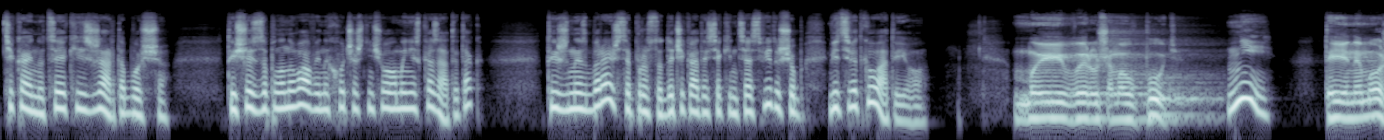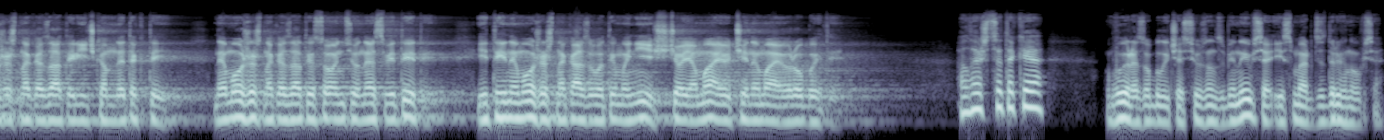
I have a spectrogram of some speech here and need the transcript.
Чекай, ну це якийсь жарт або що. Ти щось запланував і не хочеш нічого мені сказати, так? Ти ж не збираєшся просто дочекатися кінця світу, щоб відсвяткувати його. Ми вирушимо в путь. Ні. Ти не можеш наказати річкам не текти, не можеш наказати сонцю не світити, і ти не можеш наказувати мені, що я маю чи не маю робити. Але ж це таке. Вираз обличчя Сюзан змінився, і смерть здригнувся.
